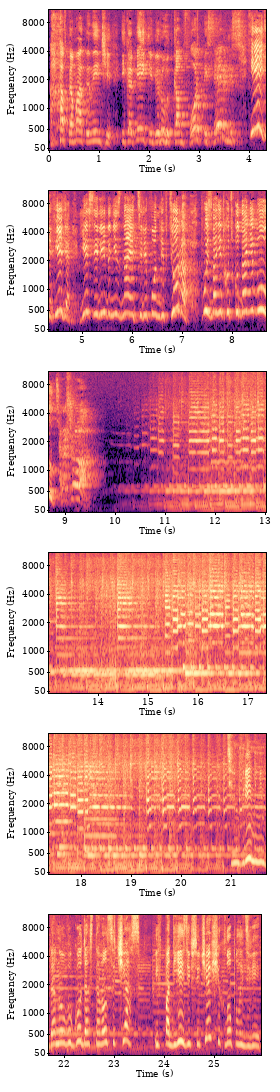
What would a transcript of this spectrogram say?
Автоматы нынче и копейки берут, комфорт и сервис. Федя, Федя, если Лида не знает телефон лифтера, пусть звонит хоть куда-нибудь. Хорошо. Тем временем до Нового года оставался час, и в подъезде все чаще хлопала дверь.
